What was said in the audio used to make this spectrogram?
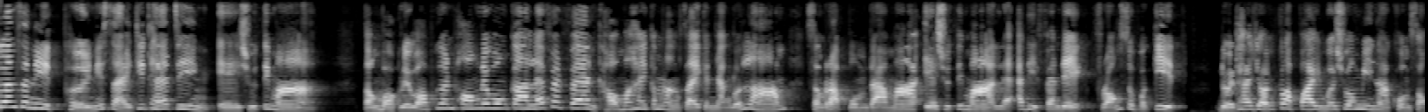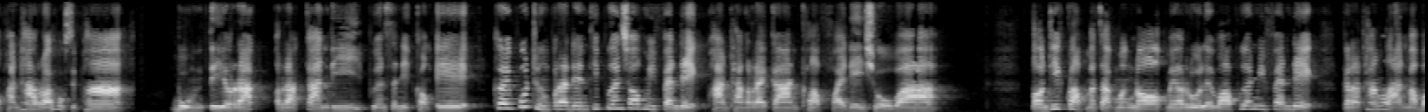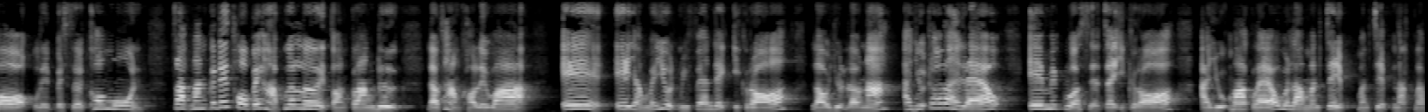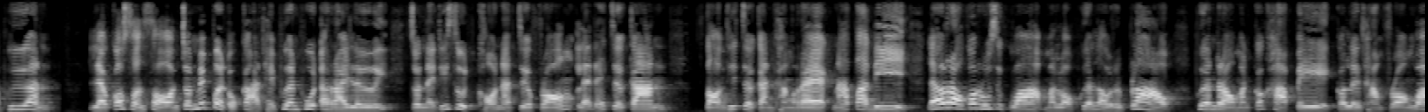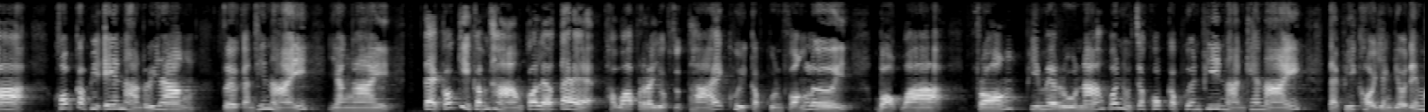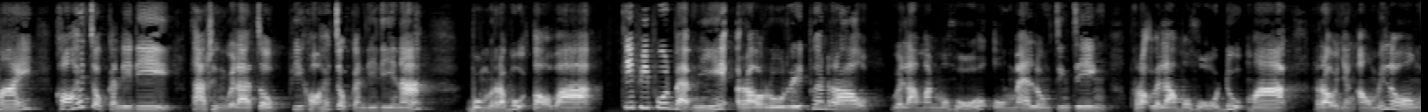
พื่อนสนิทเผยนิสัยที่แท้จริง เอชุติมา ต้องบอกเลยว่าเพื่อนพ้องในวงการและแฟนๆ เขามาให้กำลังใจกันอย่างล้นหลามสำหรับปมดราม่าเอชุติมา และอดีตแฟนเด็กฟรองก์สุภกิจ โดยถ้าย้อนกลับไปเมื่อช่วงมีนาคม 2565บุ๋มตีรัก รักการดี เพื่อนสนิทของเอ เคยพูดถึงประเด็นที่เพื่อนชอบมีแฟนเด็กผ่านทางรายการ Club Friday Show ว่า ตอนที่กลับมาจากเมืองนอกไม่รู้เลยว่าเพื่อนมีแฟนเด็ก กระทั่งหลานมาบอกเลยไปเซิร์ชข้อมูล จากนั้นก็ได้โทรไปหาเพื่อนเลยตอนกลางดึก แล้วถามเขาเลยว่า เอ เอยังไม่หยุดมีแฟนเด็กอีกหรอ เราหยุดแล้วนะ อายุเท่าไหร่แล้ว เอไม่กลัวเสียใจอีกหรอ อายุมากแล้วเวลามันเจ็บมันเจ็บหนักนะเพื่อน แล้วก็สอนสอนจนไม่เปิดโอกาสให้เพื่อนพูดอะไรเลย จนในที่สุดขอนัดเจอฟรองและได้เจอกัน ตอนที่เจอกันครั้งแรกหน้าตาดี แล้วเราก็รู้สึกว่ามาหลอกเพื่อนเราหรือเปล่า เพื่อนเรามันก็ขาเปก็เลยถามฟรองก์ว่าคบกับพี่เอนานหรือยัง เจอกันที่ไหน ยังไง แต่ก็กี่คำถามก็แล้วแต่ทว่าประโยคสุดท้ายคุยกับคุณฟ้องเลย บอกว่าฟรองก์พี่ไม่รู้นะว่าหนูจะคบกับเพื่อนพี่นานแค่ไหน แต่พี่ขออย่างเดียวได้ไหมขอให้จบกันดีๆ ถ้าถึงเวลาจบ พี่ขอให้จบกันดีๆนะ บุ๋มระบุต่อว่า ที่พี่พูดแบบนี้เรารู้ฤทธิ์เพื่อนเรา เวลามันโมโหองค์แม่ลงจริง ๆ เพราะเวลาโมโหดุมาก เรายังเอาไม่ลง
